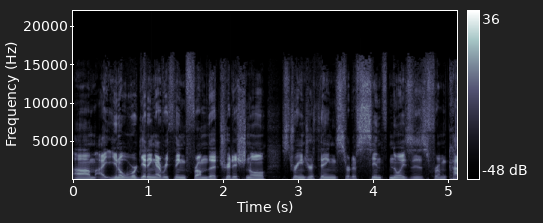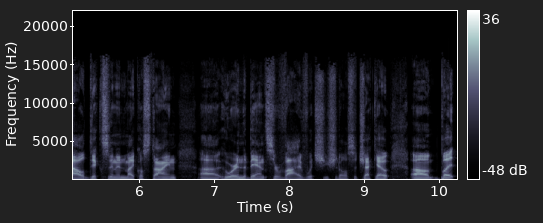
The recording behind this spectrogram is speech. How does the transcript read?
Um, I you know we're getting everything from the traditional Stranger Things sort of synth noises from Kyle Dixon and Michael Stein, uh, who are in the band Survive, which you should also check out. Um, but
